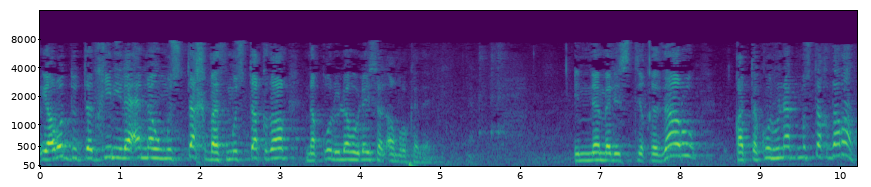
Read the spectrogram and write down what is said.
يرد التدخين إلى أنه مستخبث مستقذر نقول له ليس الأمر كذلك. إنما الاستقذار قد تكون هناك مستقذرات.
